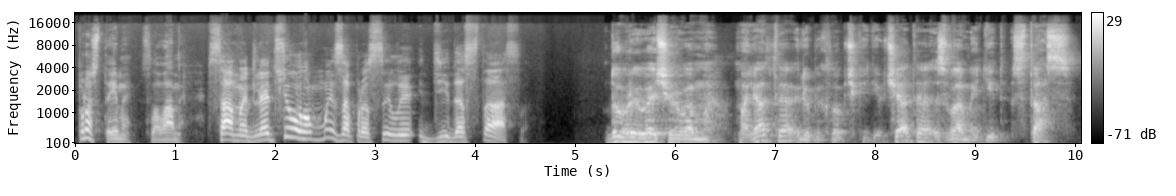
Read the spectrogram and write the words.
простими словами. Саме для цього ми запросили діда Стаса. Добрий вечір вам, малята, любі хлопчики і дівчата. З вами дід Стас.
